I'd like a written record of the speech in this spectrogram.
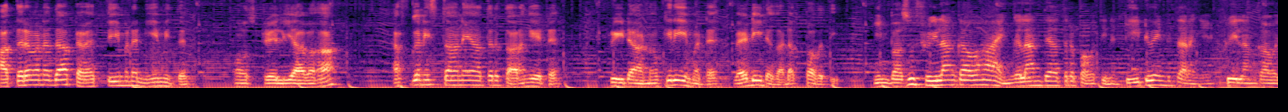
හතරවනදා පැවැත්වීමට නියමිත ඕස්ට්‍රේලියාව හා ඇෆ්ගනිස්ථානය අතර තරගයට ක්‍රීඩා නොකිරීමට වැඩීට ගඩක් පවති. ඉන් පසු ශ්‍රී ලංකාව හා එංගලන්තය අතර පවතින T20 තරගේ ශ්‍රී ලංකාව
